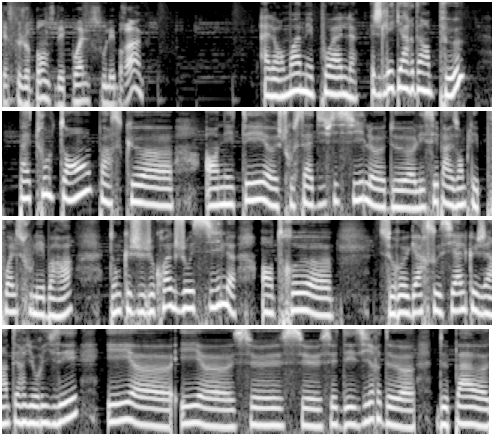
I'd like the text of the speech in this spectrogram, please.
Qu'est-ce que je pense des poils sous les bras? Alors moi, mes poils, je les garde un peu pas tout le temps parce que euh, en été, euh, je trouve ça difficile de laisser par exemple les poils sous les bras. Donc je, crois que j'oscille entre euh, ce regard social que j'ai intériorisé et, euh, euh, ce, désir de ne pas, euh,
